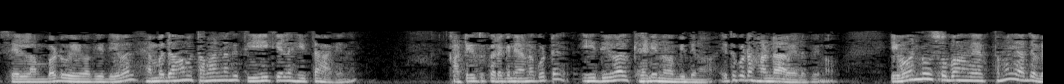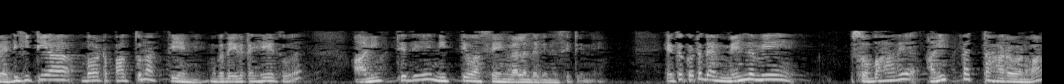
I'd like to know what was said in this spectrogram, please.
සෙල්ලම් බඩු ඒ වගේ දේවල් හැමදාම Taman ළඟ තියෙයි කියලා හිතාගෙන කටයුතු කරගෙන යනකොට ඒ දේවල් කැඩෙනවා බිඳෙනවා එතකොට හඬා වැළපෙනවා එවන් වූ ස්වභාවයක් තමයි අද වැඩිහිටියා බවට පත් උනක් තියෙන්නේ. මොකද ඒකට හේතුව අනිත්‍ය දේ නිට්ටය වශයෙන් වැළඳගෙන සිටින්නේ. එතකොට දැන් මෙන්න මේ ස්වභාවය අනිත් පැත්ත හරවනවා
